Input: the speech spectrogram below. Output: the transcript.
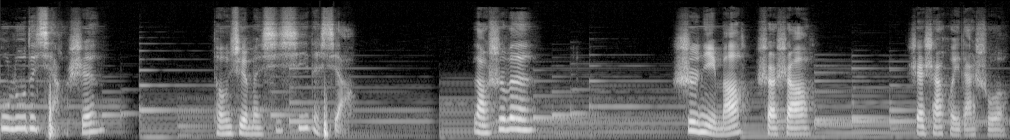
咕噜的响声，同学们嘻嘻的笑。老师问：“是你吗，莎莎？”莎莎回答说：“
